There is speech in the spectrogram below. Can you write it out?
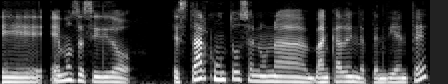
eh, hemos decidido estar juntos en una bancada independiente.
